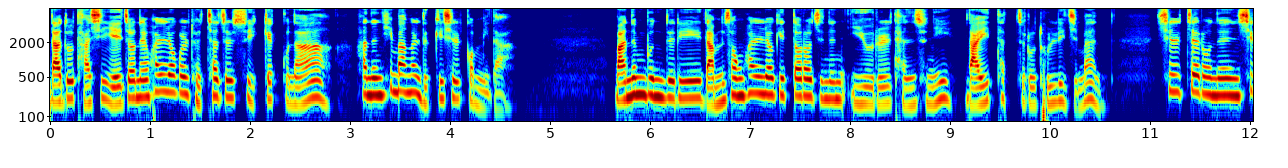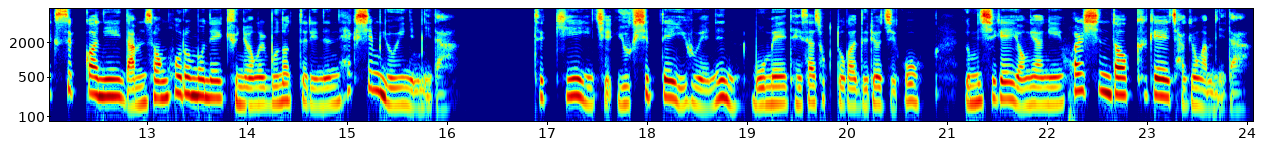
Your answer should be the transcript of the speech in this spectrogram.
나도 다시 예전의 활력을 되찾을 수 있겠구나 하는 희망을 느끼실 겁니다. 많은 분들이 남성 활력이 떨어지는 이유를 단순히 나이 탓으로 돌리지만 실제로는 식습관이 남성 호르몬의 균형을 무너뜨리는 핵심 요인입니다. 특히 60대 이후에는 몸의 대사 속도가 느려지고 음식의 영향이 훨씬 더 크게 작용합니다.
